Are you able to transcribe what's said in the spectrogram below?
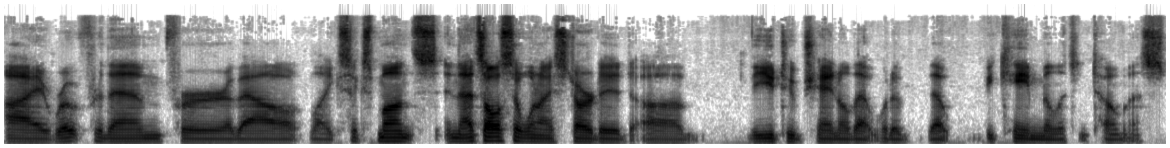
I wrote for them for about like six months, and that's also when I started uh, the YouTube channel that would have that became Militant Thomist.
